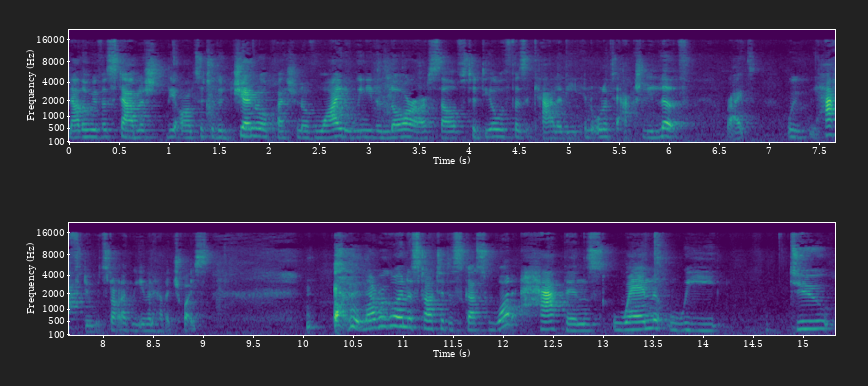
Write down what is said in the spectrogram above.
now that we've established the answer to the general question of why do we need to lower ourselves to deal with physicality in order to actually live, right? We, we have to. It's not like we even have a choice. now we're going to start to discuss what happens when we do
